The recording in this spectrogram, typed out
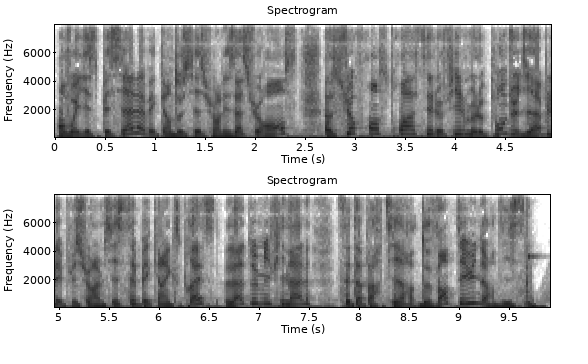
envoyé spécial avec un dossier sur les assurances. Euh, sur France 3, c'est le film Le Pont du Diable. Et puis sur M6, c'est Pékin Express. La demi-finale, c'est à partir de 21h10.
